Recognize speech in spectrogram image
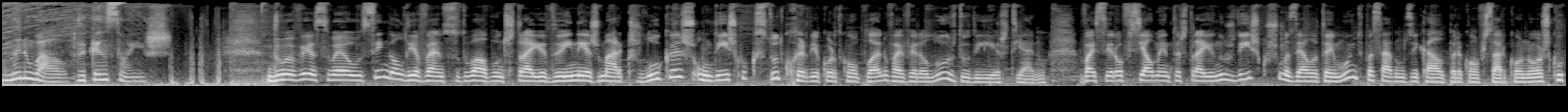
Manual de Canções. Do Avesso é o single de avanço do álbum de estreia de Inês Marques Lucas, um disco que, se tudo correr de acordo com o plano, vai ver a luz do dia este ano. Vai ser oficialmente a estreia nos discos, mas ela tem muito passado musical para conversar connosco,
